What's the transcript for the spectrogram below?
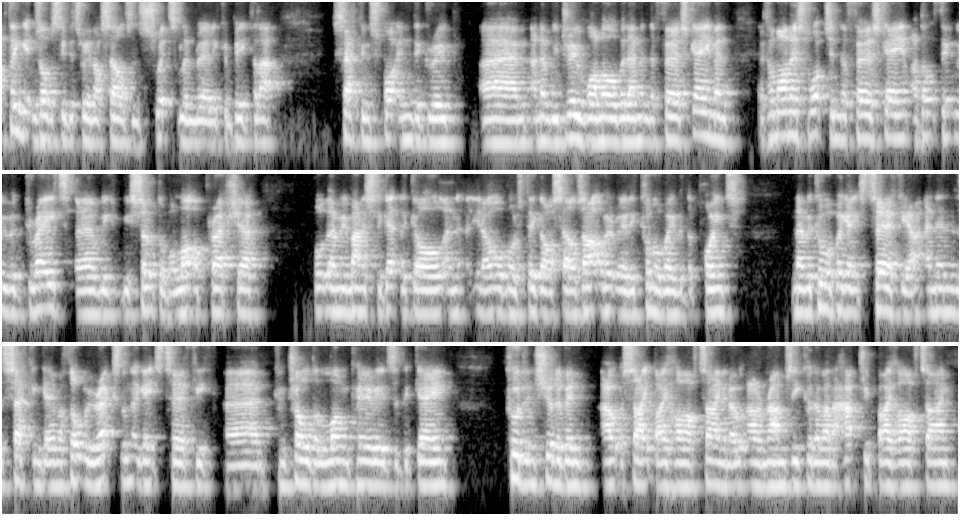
I think it was obviously between ourselves and Switzerland really compete for that second spot in the group. Um, and then we drew one all with them in the first game. And if I'm honest, watching the first game, I don't think we were great. Uh, we, we soaked up a lot of pressure, but then we managed to get the goal and you know almost dig ourselves out of it. Really, come away with the point. And then we come up against Turkey, and then in the second game, I thought we were excellent against Turkey. Uh, controlled the long periods of the game. Could and should have been out of sight by half time. You know, Aaron Ramsey could have had a hat trick by half time.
